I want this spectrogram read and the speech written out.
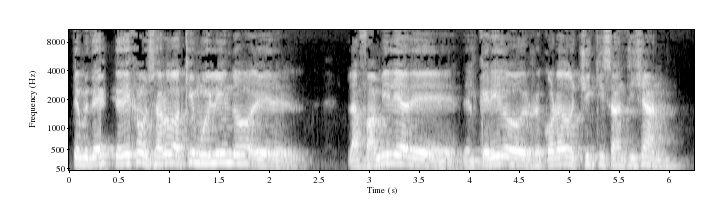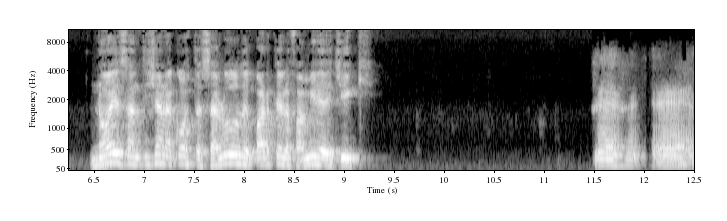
te, te deja un saludo aquí muy lindo, eh, la familia de- del querido y recordado Chiqui Santillán. Noé Santillán Acosta, saludos de parte de la familia de Chiqui. Eh,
